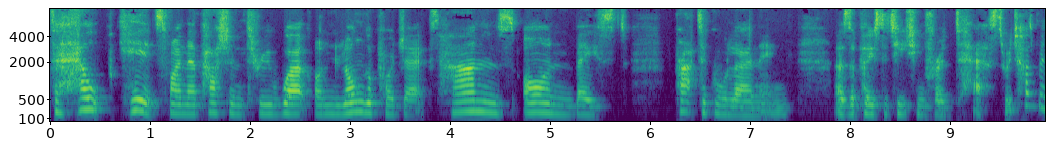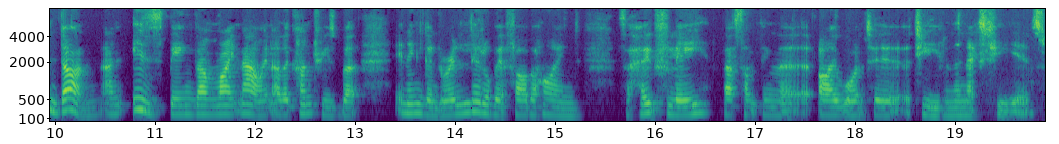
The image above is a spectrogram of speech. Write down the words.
to help kids find their passion through work on longer projects, hands on based practical learning, as opposed to teaching for a test, which has been done and is being done right now in other countries. But in England, we're a little bit far behind. So hopefully, that's something that I want to achieve in the next few years.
